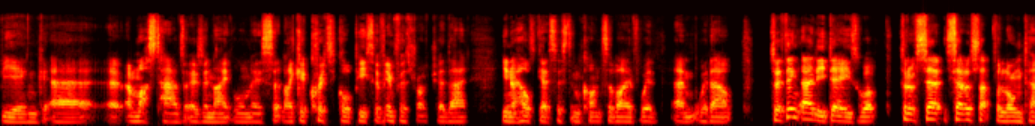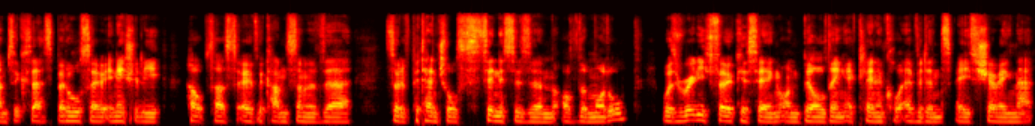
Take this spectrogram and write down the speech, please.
being uh, a must have overnight almost like a critical piece of infrastructure that, you know, healthcare system can't survive with, um, without. So I think early days were sort of set, set us up for long term success, but also initially helped us overcome some of the sort of potential cynicism of the model was really focusing on building a clinical evidence base showing that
